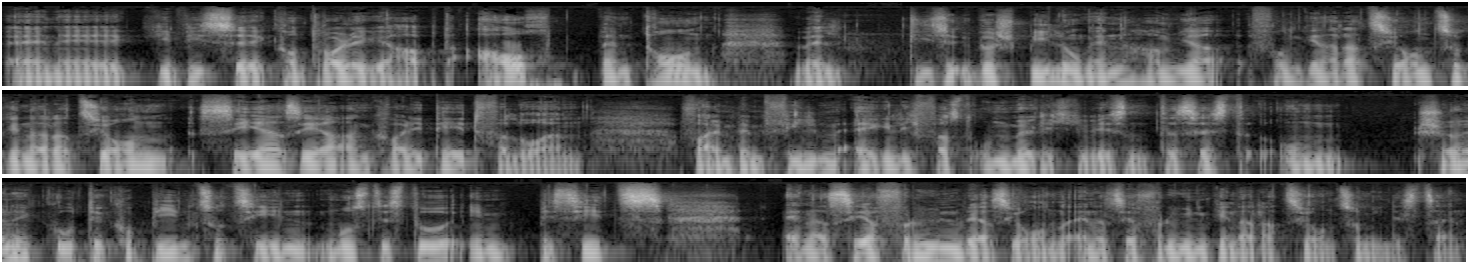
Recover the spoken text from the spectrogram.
eine gewisse Kontrolle gehabt, auch beim Ton, weil diese Überspielungen haben ja von Generation zu Generation sehr, sehr an Qualität verloren. Vor allem beim Film eigentlich fast unmöglich gewesen. Das heißt, um schöne, gute Kopien zu ziehen, musstest du im Besitz einer sehr frühen Version, einer sehr frühen Generation zumindest sein.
